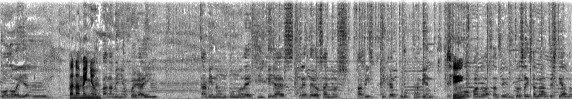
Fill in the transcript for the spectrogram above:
Godoy el, panameño. el panameño juega ahí. También un- uno de Haití que ya es 32 años Fabrice Picantú también Sí. estuvo jugando bastante bien. Entonces ahí se andaban testeando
